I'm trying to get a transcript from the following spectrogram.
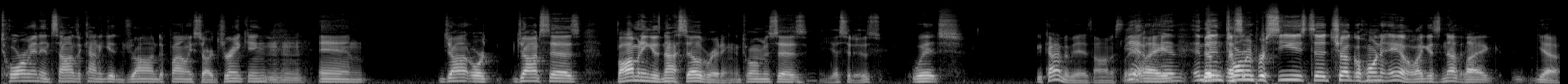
Tormund and Sansa kind of get drawn to finally start drinking, Mm-hmm. and Jon or Jon says vomiting is not celebrating, and Tormund says yes it is. which it kind of is honestly. Yeah, like, and, and the- then Tormund proceeds to chug a horn of ale like it's nothing. like yeah,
